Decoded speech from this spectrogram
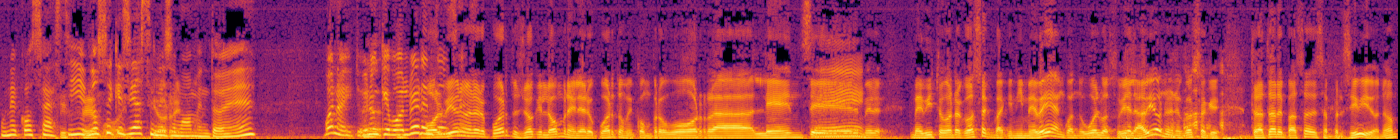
Una cosa así. no sé qué se hace en ese momento, ¿eh? Bueno, y tuvieron que volver Volvieron al entonces. aeropuerto, yo que el hombre en el aeropuerto me compro gorra, lente, Sí. me, me he visto con otra cosa para que ni me vean cuando vuelvo a subir al avión, es una cosa que tratar de pasar desapercibido, ¿no?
